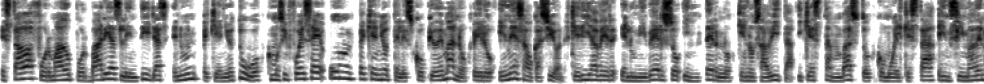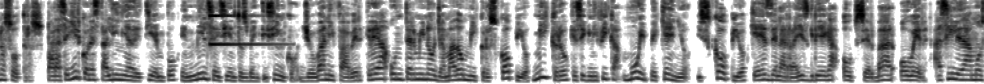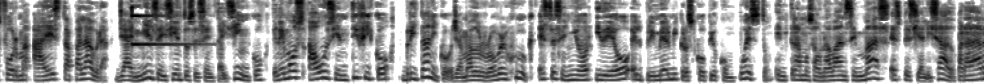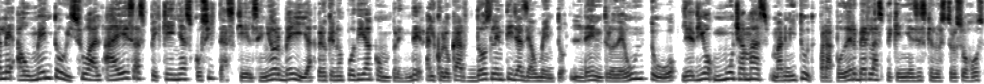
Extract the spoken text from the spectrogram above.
estaba formado por varias lentillas en un pequeño tubo, como si fuese un pequeño telescopio de mano, pero en esa ocasión quería ver el universo interno que nos habita y que es tan vasto como el que está encima de nosotros. Para seguir con esta línea de tiempo, en 1625 Giovanni Faber crea un término llamado microscopio, micro que significa muy pequeño y scopio que es de la raíz griega observar o ver. Así le damos forma a esta palabra. Ya en 1665 tenemos a un científico británico llamado Robert Hooke. Este señor ideó el primer microscopio compuesto. Entramos a un avance más especializado para darle aumento visual a esas pequeñas cositas que el señor veía pero que no podía comprender. Al colocar dos lentillas de aumento dentro de un tubo le dio mucha más magnitud para poder ver las pequeñeces que nuestros ojos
